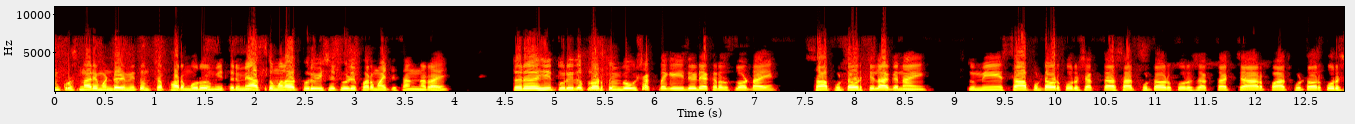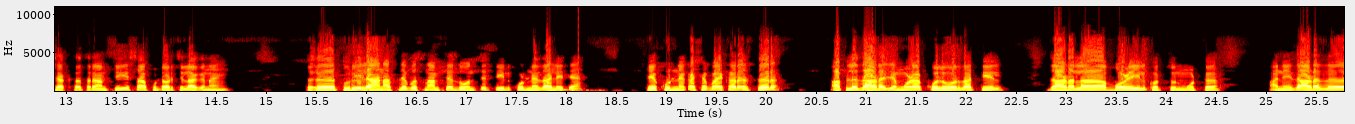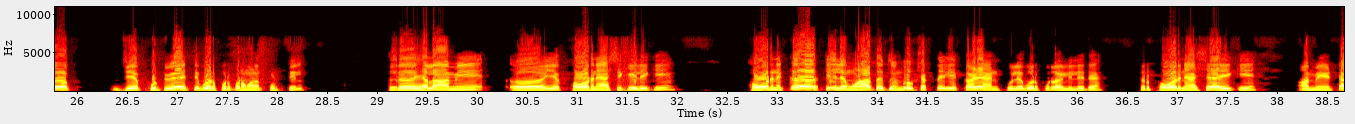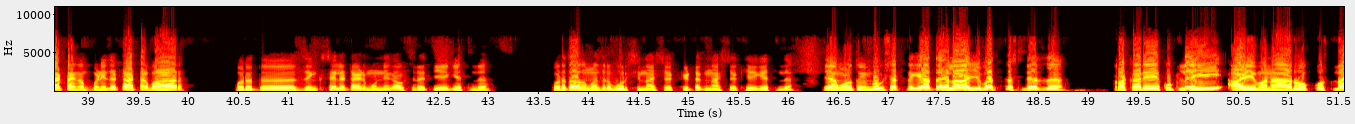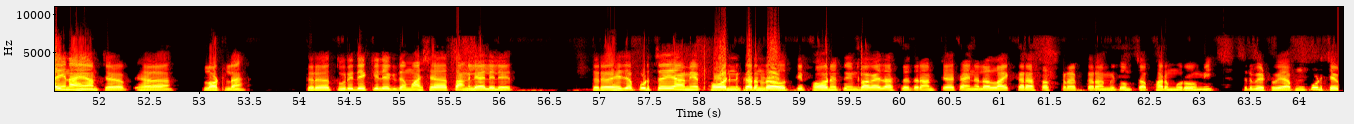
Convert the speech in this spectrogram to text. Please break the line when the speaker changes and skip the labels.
रामकृष्णारी मंडळी मी तुमचा फार्मर मी तर मी आज तुम्हाला तुरीविषयी थोडीफार माहिती सांगणार आहे. तर ही तुरीचं प्लॉट तुम्ही बघू शकता की दीड एकराचा प्लॉट आहे. सहा फुटावरची लागण आहे. तुम्ही सहा फुटावर करू शकता सात फुटावर करू शकता चार पाच फुटावर करू शकता. तर आमची सहा फुटावरची लागण आहे. तर तुरी लहान असल्यापासून आमच्या दोन ते तीन खुडण्या झाल्या त्या. ते खुडण्या कशा पाय करायचं तर आपल्या झाडाच्या मुळ्या खोलवर जातील. झाडाला बळ येईल खोचून मोठं. आणि झाडाचं जे फुटवे आहेत ते भरपूर प्रमाणात फुटतील. तर ह्याला आम्ही एक फवारणी अशी केली की फवारणी केल्यामुळे आता तुम्ही बघू शकता की कळ्या आणि फुले भरपूर लागलेल्या त्या तर फवारणी अशी आहे की आम्ही टाटा कंपनीचं टाटा बहार परत झिंक सेलेटाईड म्हणून एक औषध आहे ते घेतलं. परत अजून नंतर बुरशीनाशक कीटकनाशक हे घेतलं. त्यामुळे तुम्ही बघू शकता की आता ह्याला अजिबात कसल्याच प्रकारे कुठलाही आळी म्हणा रोग कुठलाही नाही आमच्या ह्या प्लॉटला तर तुरी देखील एकदम अशा चांगल्या आलेल्या आहेत. तर ह्याच्या पुढचंही आम्ही एक फवारणी करणार आहोत. ती फवारणी तुम्ही बघायचं असलं तर आमच्या चॅनलला लाईक करा सबस्क्राईब करा. मी तुमचा फार्मर हो मी. तर भेटूया आपण पुढच्या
